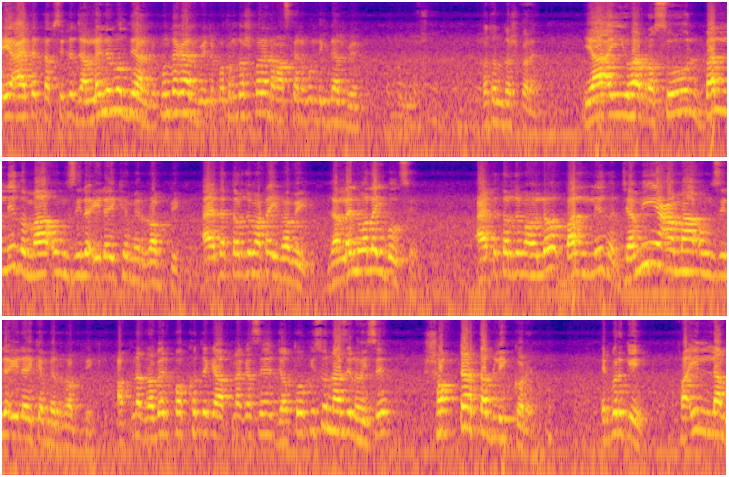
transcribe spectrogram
এই আয়াতের তাফসীরটা জানলাইনের মধ্যে আসবে। কোন জায়গায় আসবে? এটা প্রথম দশ করে না মাঝখানে কোন দিক দিয়ে আসবে? প্রথম দশ করে। আইয়ুহার রাসূল, বাল্লিগ মা উনজিলা ইলাইকা মির রাব্বিক। আয়াতের তর্জমাটা এইভাবেই জানলাইনওয়ালাই বলছে। আয়াতের তর্জমা হলো, বাল্লিগ জামিআ মা উনজিলা ইলাইকা মির রাব্বিক। আপনার রবের পক্ষ থেকে আপনার কাছে যত কিছু নাজিল হয়েছে, সবটার তাবলীগ করেন। এরপরে কি? ফাইল্লাম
